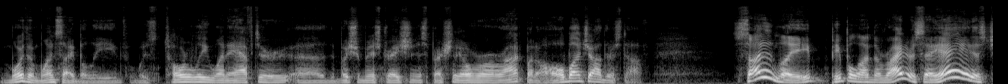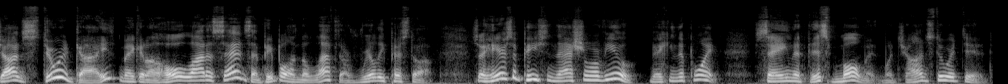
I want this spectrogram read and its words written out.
more than once, I believe, was totally went after uh, the Bush administration, especially over Iraq, but a whole bunch of other stuff. Suddenly, people on the right are saying, hey, this Jon Stewart guy, he's making a whole lot of sense. And people on the left are really pissed off. So here's a piece in National Review making the point, saying that this moment, what Jon Stewart did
